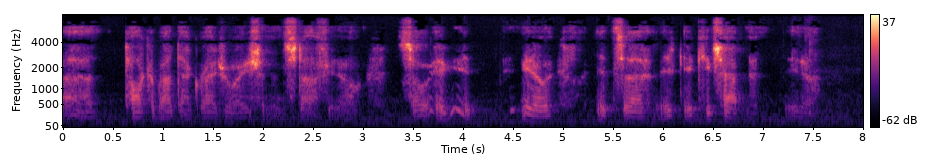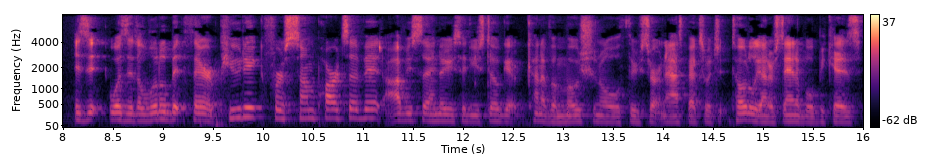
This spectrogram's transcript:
uh, talk about that graduation and stuff. You know, so it, it you know, it's uh, it, it keeps happening. You know is it was it a little bit therapeutic for some parts of it? Obviously i know you said you still get kind of emotional through certain aspects which is totally understandable because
